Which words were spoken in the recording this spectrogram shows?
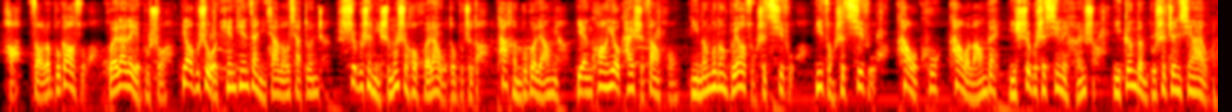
好，走了不告诉我，回来了也不说。要不是我天天在你家楼下蹲着，是不是你什么时候回来我都不知道？他狠不过两秒，眼眶又开始泛红。你能不能不要总是欺负我？你总是欺负我，看我哭，看我狼狈，你是不是心里很爽？你根本不是真心爱我的，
